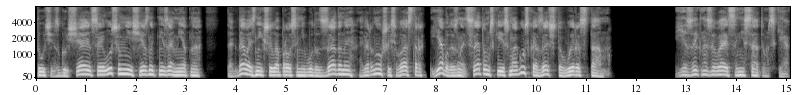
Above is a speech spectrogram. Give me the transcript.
Тучи сгущаются, и лучше мне исчезнуть незаметно. Тогда возникшие вопросы не будут заданы, а вернувшись в Астер, я буду знать Сатумский и смогу сказать, что вырос там. Язык называется не Сатумский, а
